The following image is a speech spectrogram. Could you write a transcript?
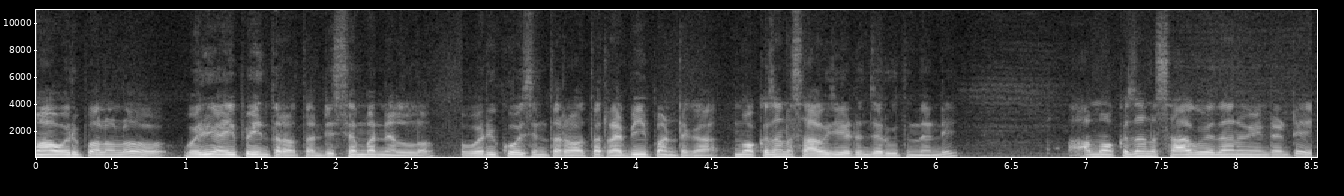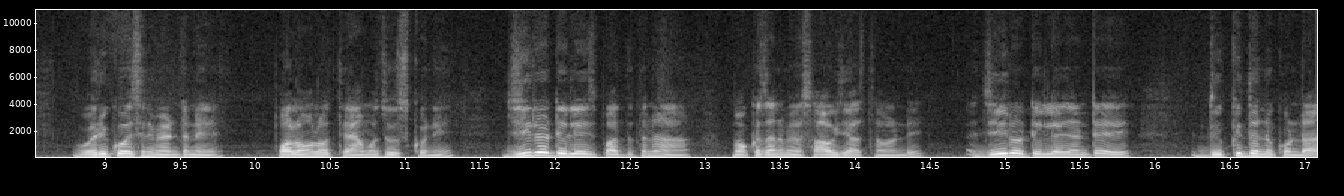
మా వరి పొలంలో వరి అయిపోయిన తర్వాత డిసెంబర్ నెలలో వరి కోసిన తర్వాత రబీ పంటగా మొక్కజొన్న సాగు చేయడం జరుగుతుందండి. ఆ మొక్కజొన్న సాగు విధానం ఏంటంటే వరి కోసిన వెంటనే పొలంలో తేమ చూసుకొని జీరో టిలేజ్ పద్ధతిన మొక్కజొన్న మేము సాగు చేస్తామండి. జీరో టిలేజ్ అంటే దుక్కి దున్నకుండా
